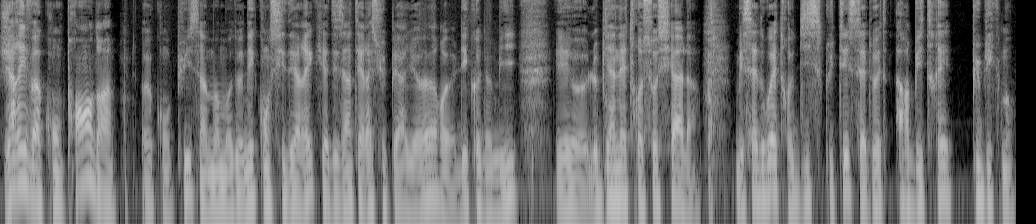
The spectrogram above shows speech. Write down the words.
J'arrive à comprendre qu'on puisse à un moment donné considérer qu'il y a des intérêts supérieurs, l'économie et le bien-être social. Mais ça doit être discuté, ça doit être arbitré publiquement.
